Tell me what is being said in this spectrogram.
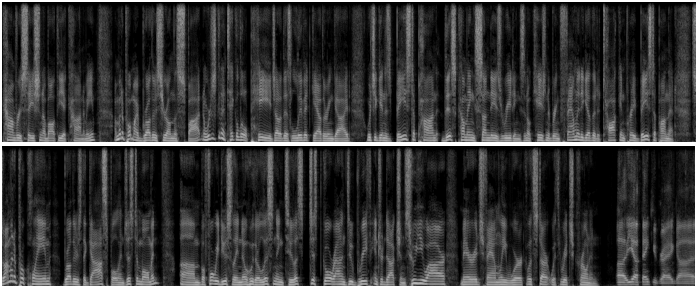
conversation about the economy, I'm going to put my brothers here on the spot, and we're just going to take a little page out of this Live It Gathering Guide, which again is based upon this coming Sunday's readings, an occasion to bring family together to talk and pray based upon that. So I'm going to proclaim, brothers, the gospel in just a moment. Um, before we do so, they know who they're listening to. Let's just go around and do brief introductions. Who you are, marriage, family, work. Let's start with Rich Cronin. Uh, yeah, thank you, Greg. Uh,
